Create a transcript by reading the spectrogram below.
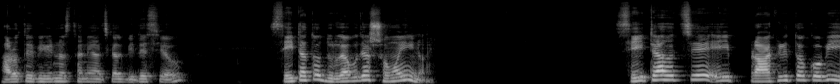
ভারতের বিভিন্ন স্থানে আজকাল বিদেশেও, সেইটা তো দুর্গাপূজার সময়ই নয়। সেইটা হচ্ছে এই প্রাকৃত কবি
